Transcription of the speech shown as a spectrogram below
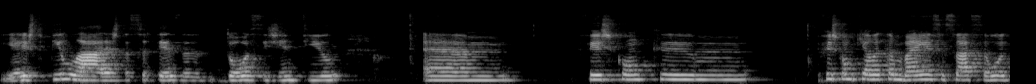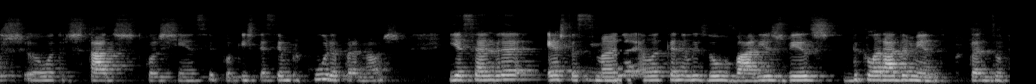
e é este pilar, esta certeza doce e gentil, um, fez com que fez com que ela também acessasse outros, a outros estados de consciência, porque isto é sempre cura para nós. E a Sandra, esta semana, ela canalizou várias vezes declaradamente. Portanto,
